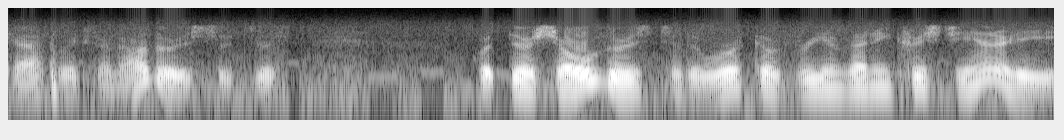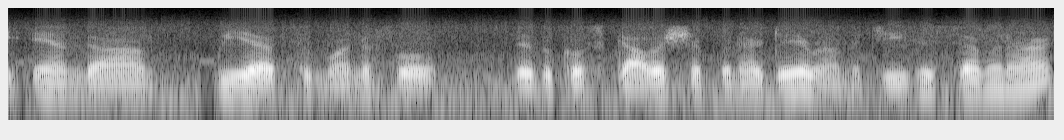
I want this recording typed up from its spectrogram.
Catholics and others should just put their shoulders to the work of reinventing Christianity. And um, we have some wonderful biblical scholarship in our day around the Jesus Seminar.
